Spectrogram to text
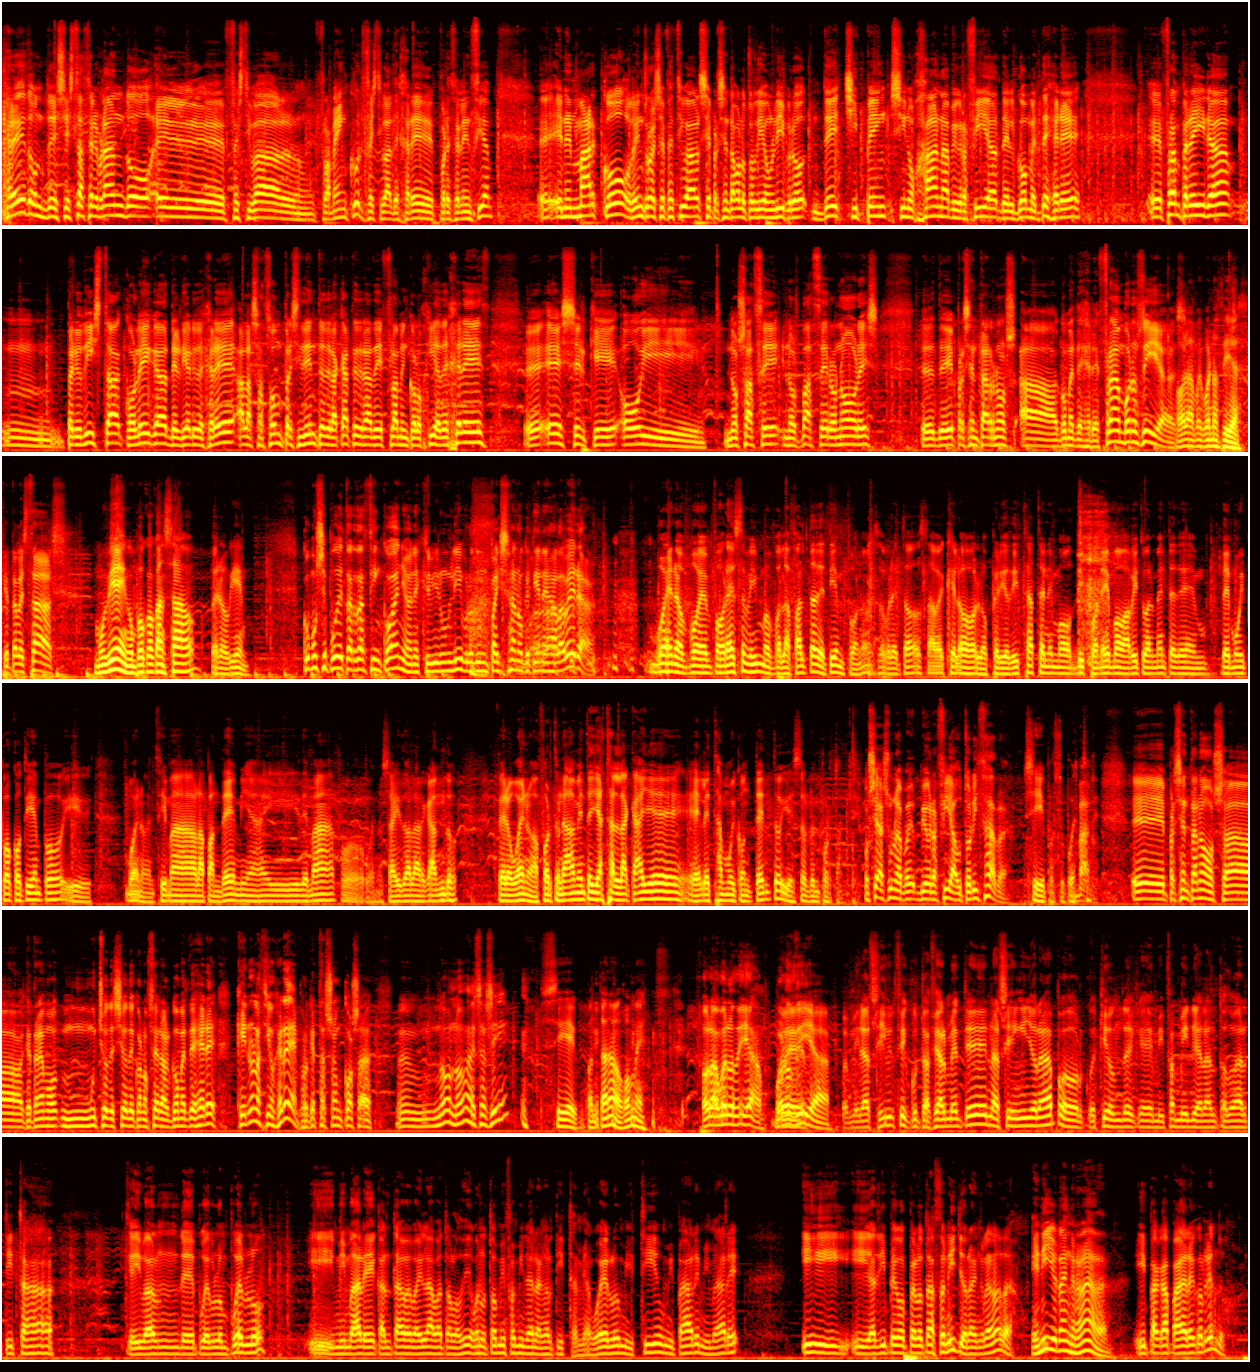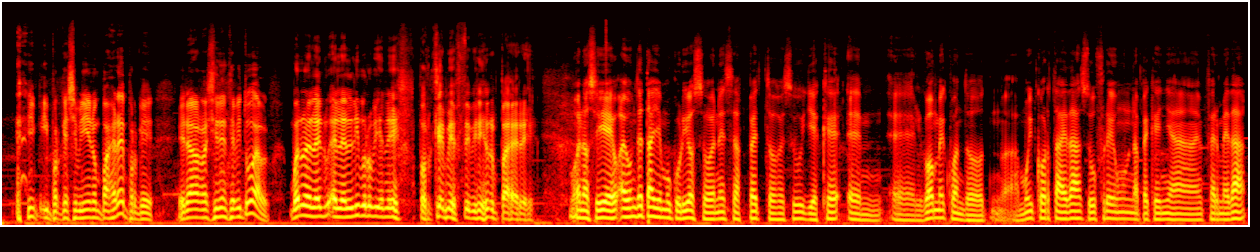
Jerez, donde se está celebrando el Festival Flamenco, el Festival de Jerez por excelencia. Eh, En el marco o dentro de ese festival se presentaba el otro día un libro de Chipén Sinojana, biografía del Gómez de Jerez. Eh, Fran Pereira, mm, periodista, colega del diario de Jerez, a la sazón presidente de la Cátedra de Flamencología de Jerez, eh, es el que hoy nos hace, nos va a hacer honores eh, de presentarnos a Gómez de Jerez. Fran, buenos días. Hola, muy buenos días. ¿Qué tal estás? Muy bien, un poco cansado, pero bien. ¿Cómo se puede tardar cinco años en escribir un libro de un paisano que tienes a la vera? Bueno, pues por eso mismo, por la falta de tiempo, ¿no? Sobre todo, sabes que los, los periodistas tenemos, disponemos habitualmente de, de muy poco tiempo y, bueno, encima la pandemia y demás, pues bueno, se ha ido alargando. Pero bueno, afortunadamente ya está en la calle, él está muy contento y eso es lo importante. O sea, es una bi- biografía autorizada. Sí, por supuesto. Vale. Eh, preséntanos, a, que tenemos mucho deseo de conocer al Gómez de Jerez, que no nació en Jerez, porque estas son cosas... eh, no, no, ¿es así? Sí, cuéntanos, Gómez. Hola, buenos días. Buenos Pues- días. Pues mira, sí, circunstancialmente nací en Illorá por cuestión de que mi familia eran todos artistas que iban de pueblo en pueblo y mi madre cantaba y bailaba todos los días. Bueno, toda mi familia eran artistas, mi abuelo, mis tíos, mi padre, mi madre. Y, y allí pegó el pelotazo en Illorá, en Granada. En Illora, en Granada. Y para acá, para Jerez, corriendo. ¿Y, y por qué se vinieron para Jerez? Porque era la residencia habitual. Bueno, en el, en el libro viene por qué me se vinieron para Jerez. Bueno, sí, es es un detalle muy curioso en ese aspecto, Jesús, y es que em, el Gómez cuando a muy corta edad sufre una pequeña enfermedad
